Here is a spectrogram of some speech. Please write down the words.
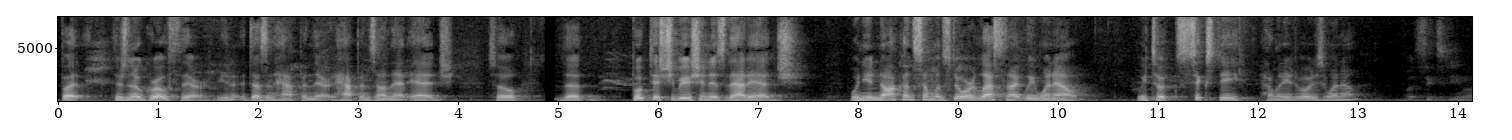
but there's no growth there. You know, it doesn't happen there. It happens on that edge. So the book distribution is that edge. When you knock on someone's door, last night we went out. We took 60, how many devotees went out? About 60 more.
